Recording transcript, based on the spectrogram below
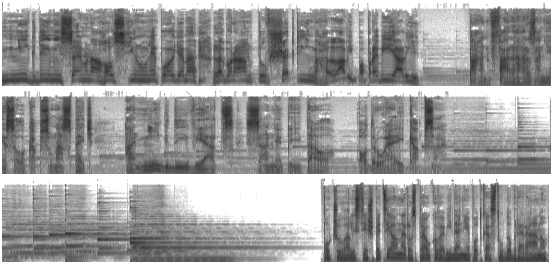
Nikdy my sem na hostinu nepôjdeme, lebo nám tu všetkým hlavy poprebíjali. Pán farár zaniesol kapsu naspäť a nikdy viac sa nepýtal po druhej kapse. Počúvali ste špeciálne rozprávkové vydanie podcastu Dobré ráno.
